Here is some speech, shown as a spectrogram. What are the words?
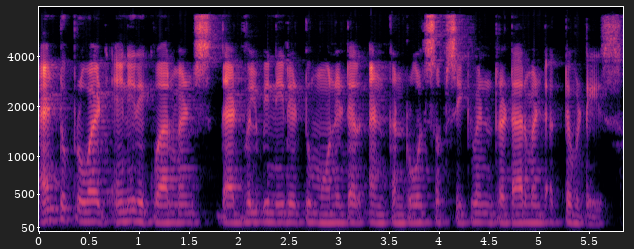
and to provide any requirements that will be needed to monitor and control subsequent retirement activities.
